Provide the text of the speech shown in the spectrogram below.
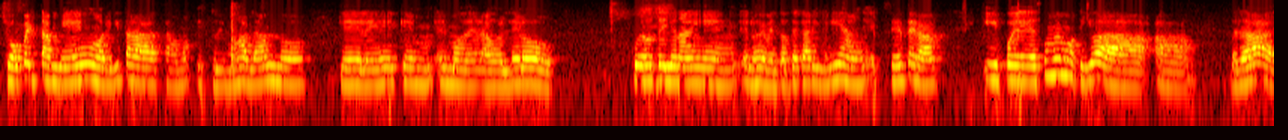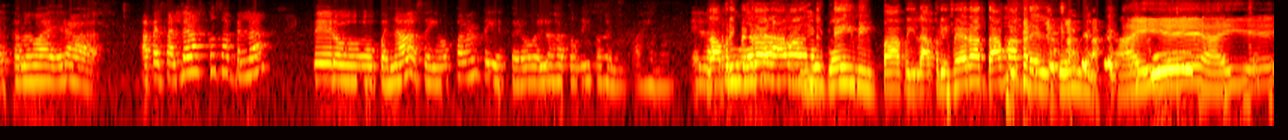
Chopper también, ahorita estamos, estuvimos hablando que él es el, que, el moderador de los juegos de Unite en, los eventos de Caribbean, etcétera. Y pues eso me motiva a, a, ¿verdad? esta nueva era, a pesar de las cosas, ¿verdad? Pero pues nada, seguimos para adelante y espero verlos a toditos en mi página. En La primera dama del gaming, papi. La primera dama del gaming. Ahí es, ahí es.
